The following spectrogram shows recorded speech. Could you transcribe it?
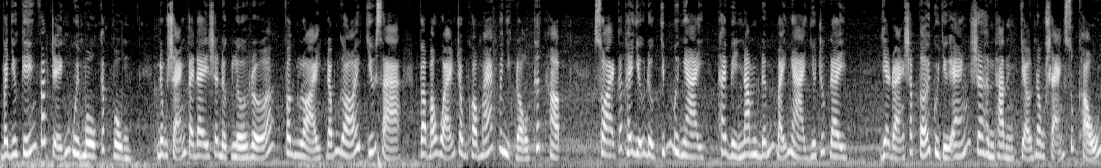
và dự kiến phát triển quy mô cấp vùng. Nông sản tại đây sẽ được lựa rửa, phân loại, đóng gói, chiếu xạ và bảo quản trong kho mát với nhiệt độ thích hợp. Xoài có thể giữ được 90 ngày thay vì 5 đến 7 ngày như trước đây. Giai đoạn sắp tới của dự án sẽ hình thành chợ nông sản xuất khẩu.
